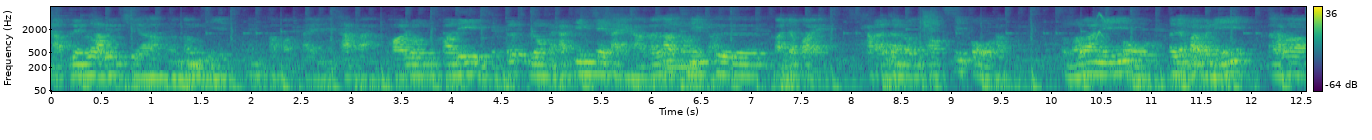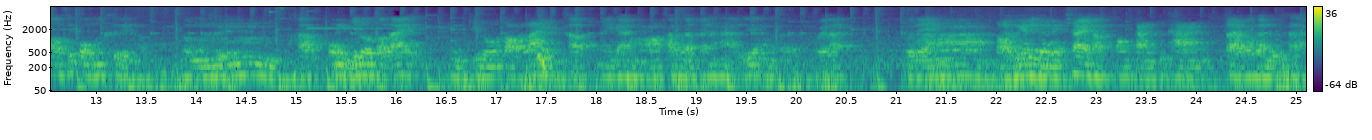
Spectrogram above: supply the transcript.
ครับเรื่องโรคเรื่องเชื้อเราต้องทีให้ ความปลอดภัยในคครัรับบางพอลงคอรี่เสร็จปุ๊บลงนะครับทีมเจ ใช่ครับ แล้วก็ทีนี้คือก่อนจะปล่อยครับเราจะลงออกซิโปครับ สมมติว่าวันนี้โอ้เราจะปล่อยวันนี้ ครัแล้บ วก็ออกซิโปเมื่อคืนครับลงเมื่อคืนอืมครับหนึ่งกิโลต่อไร่หนึ่งกิโลต่อไร่ ครับ ในการอ๋อครับ กำจัดปัญหาเรื่องเอ่อไวรัสตัวแดงอ่าต่อเนื่องเลยใช่ครับป้องกันทุกทางตายป้องกันทุกทาง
